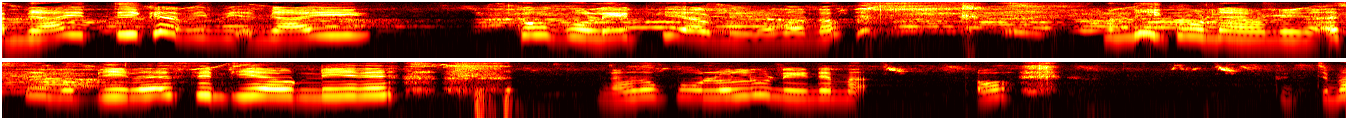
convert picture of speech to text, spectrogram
အများကြီးတီးခဲ့ပြီးပြီအများကြီးကိုယ်ကိုယ်လေးဖြစ်အောင်နေတယ်ပေါ့နော်မမီကိုနိုင်အောင်နေတယ်အစင်မပြေလဲအစင်ပြေအောင်နေတယ်နောက်တော့ကိုလုံးလုံးနေနေမှာ ဩကျမ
